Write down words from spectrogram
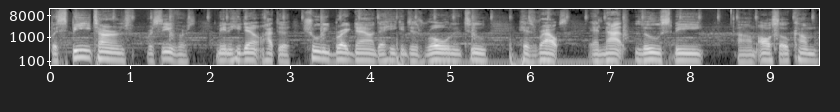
but speed turns receivers, meaning he don't have to truly break down. That he can just roll into his routes and not lose speed. Um, also come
